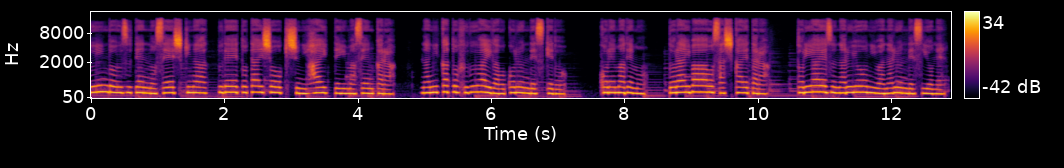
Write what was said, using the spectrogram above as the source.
Windows 10の正式なアップデート対象機種に入っていませんから、何かと不具合が起こるんですけど、これまでも、ドライバーを差し替えたら、とりあえずなるようにはなるんですよね。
